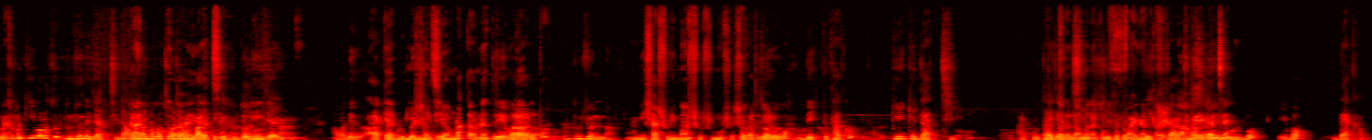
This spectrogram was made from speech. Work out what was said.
এবছর কি বলতো? দুজনে যাচ্ছি না? অন্যান্য বছর যেমন বাড়ি থেকে দুজনেই যাই আমাদের আর একটা Cab গ্রুপের সাথে। আমরা, কারণ এতজন এবার তো। দুজন না। আমি শাশুড়ি মা শ্বশুর মশাই সব চলো দেখতে থাকো কে কে যাচ্ছি। আর কোথায় যাচ্ছি আমার এখন তোমাদের কাজ হয়ে গেছে। বলব এবং দেখাবো।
